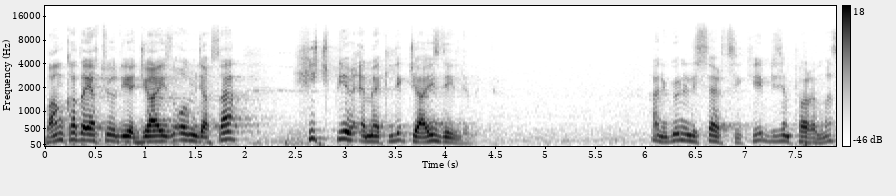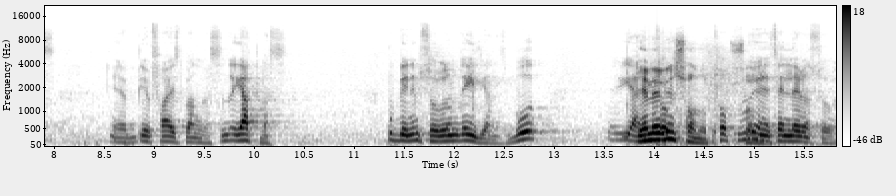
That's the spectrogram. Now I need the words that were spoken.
bankada yatıyor diye caiz olmayacaksa hiçbir emeklilik caiz değil demektir. Hani gönül isterse ki bizim paramız e, bir faiz bankasında yatmasın. Bu benim sorunum değil yalnız. Bu e, yani Genelin sorunu. Toplumu sorunu. yönetenlerin sorunu.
